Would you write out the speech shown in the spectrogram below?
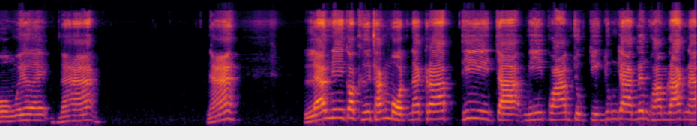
งงไว้เฮ้ยนะฮะนะแล้วนี่ก็คือทั้งหมดนะครับ ที่จะมีความจุกจิกยุ่งยากเรื่องความรักนะ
